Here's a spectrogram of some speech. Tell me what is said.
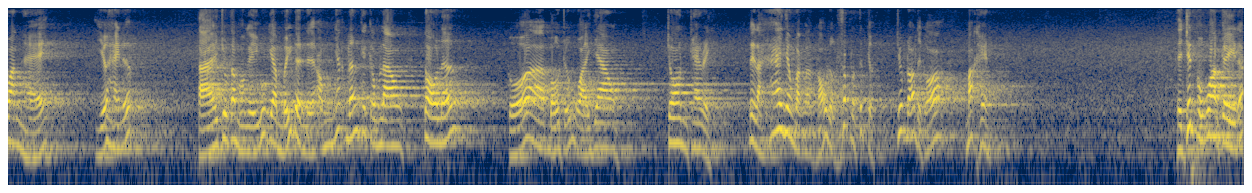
quan hệ giữa hai nước. Tại trung tâm hội nghị quốc gia Mỹ Đình thì ông nhắc đến cái công lao to lớn của uh, bộ trưởng ngoại giao John Kerry. Đây là hai nhân vật là nỗ lực rất là tích cực trước đó thì có McCain thì chính phủ Hoa Kỳ đó,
